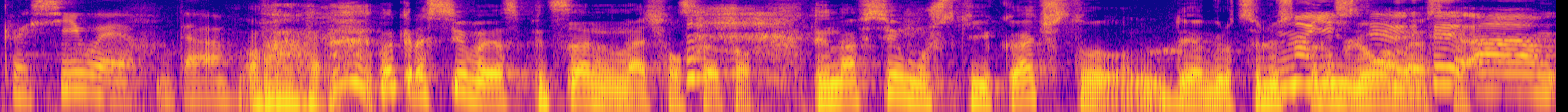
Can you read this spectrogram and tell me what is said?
Красивая, да. Ну, красивая я специально начал с этого. Ты на все мужские качества, я говорю, целеустремленная. Ну, это а,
